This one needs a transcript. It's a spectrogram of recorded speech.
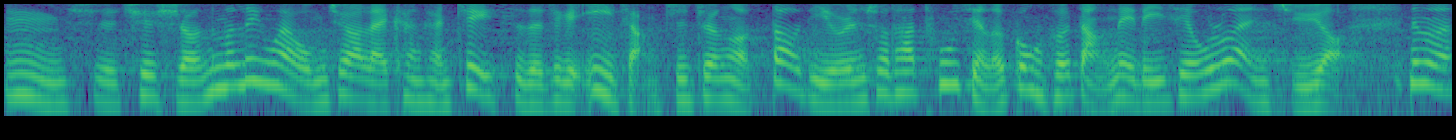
嗯，是确实哦。那么另外，我们就要来看看这次的这个议长之争哦，到底有人说他凸显了共和党内的一些乱局哦。那么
